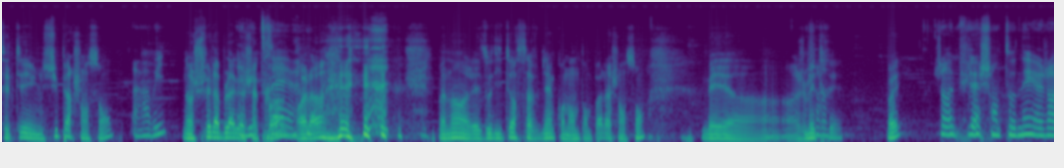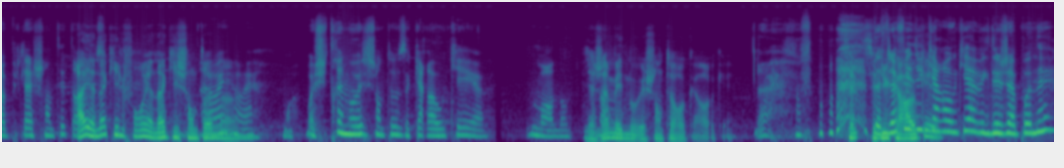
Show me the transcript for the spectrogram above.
C'était une super chanson. Ah oui. Non, je fais la blague à Elle chaque fois. Voilà. Maintenant, les auditeurs savent bien qu'on n'entend pas la chanson. Mais euh, je mettrai. J'aurais pu la chantonner, j'aurais pu te la chanter. Ah, il y en a qui le font, il y en a qui Ah chantonnent. ouais, euh. ouais. Moi, moi, je suis très mauvaise chanteuse de karaoké. euh. Bon, donc, Il n'y a non. jamais de mauvais chanteurs au karaoké. Ah. T'as déjà karaoké. fait du karaoké avec des japonais?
